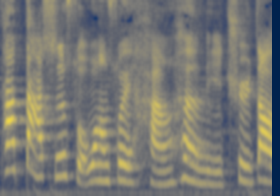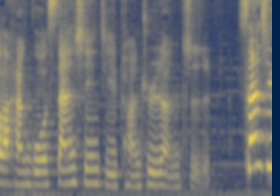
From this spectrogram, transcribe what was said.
他大失所望，所以含恨离去，到了韩国三星集团去任职。三星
